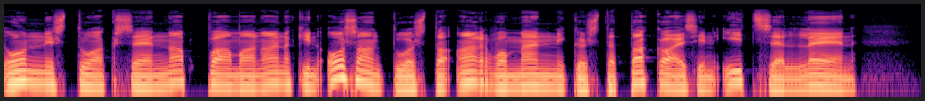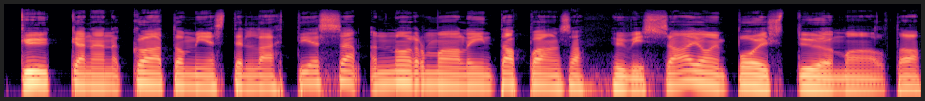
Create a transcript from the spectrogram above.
onnistuakseen nappaamaan ainakin osan tuosta arvomänniköstä takaisin itselleen – Kyykkänän kaatomiesten lähtiessä normaaliin tapaansa hyvissä ajoin pois työmaalta.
